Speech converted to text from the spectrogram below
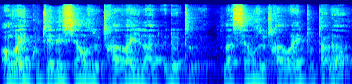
On va écouter les séances de travail, la, la séance de travail tout à l'heure.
